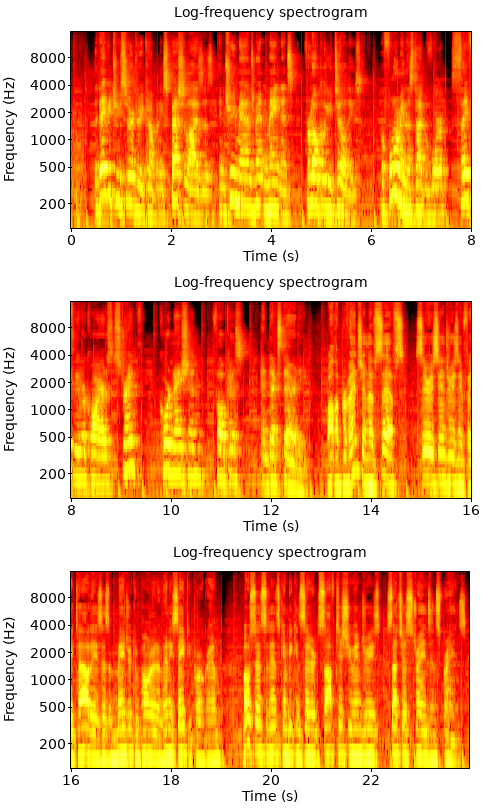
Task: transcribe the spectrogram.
The Davey Tree Surgery Company specializes in tree management and maintenance for local utilities. Performing this type of work safely requires strength, coordination, focus, and dexterity. While the prevention of SIFs, serious injuries and fatalities, is a major component of any safety program, most incidents can be considered soft tissue injuries such as strains and sprains.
